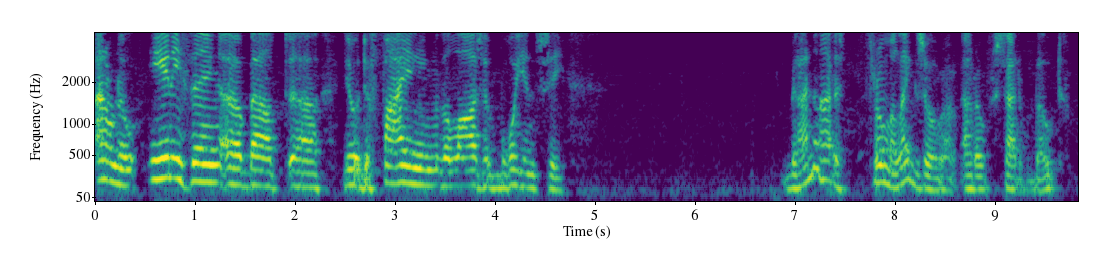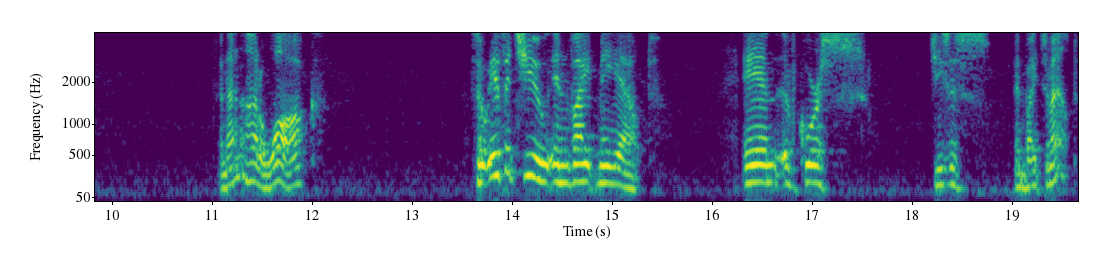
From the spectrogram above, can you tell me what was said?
I don't know anything about, uh, you know, defying the laws of buoyancy but I know how to throw my legs over out the side of a boat. And I know how to walk. So if it's you, invite me out. And of course, Jesus invites him out.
